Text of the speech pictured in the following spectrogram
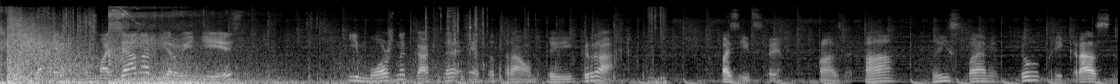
Эрика Товмасяна первый есть. И можно как-то этот раунд доиграть. Позиции фазы А. Мы с вами все прекрасно.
